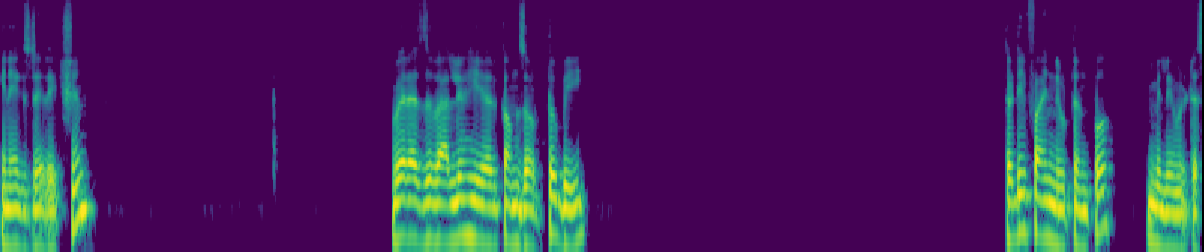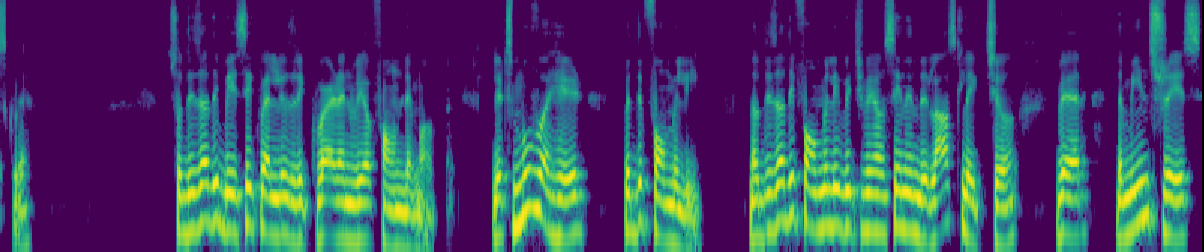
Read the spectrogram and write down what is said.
in x direction whereas the value here comes out to be 35 Newton per millimeter square. So these are the basic values required and we have found them out. Let's move ahead with the formulae. Now these are the formulae which we have seen in the last lecture where the mean stress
